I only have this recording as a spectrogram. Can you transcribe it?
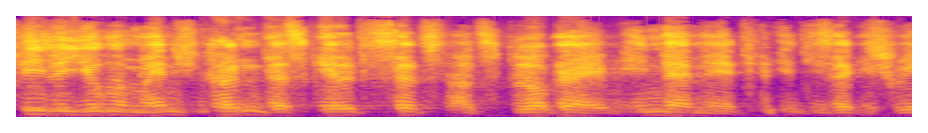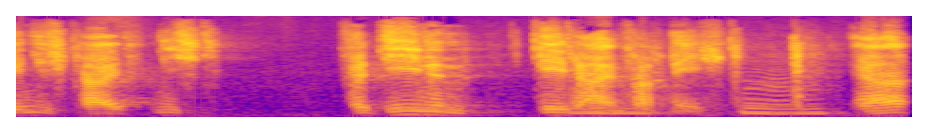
viele junge Menschen können das Geld selbst als Blogger im Internet in dieser Geschwindigkeit nicht verdienen. Geht einfach nicht. Ja,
